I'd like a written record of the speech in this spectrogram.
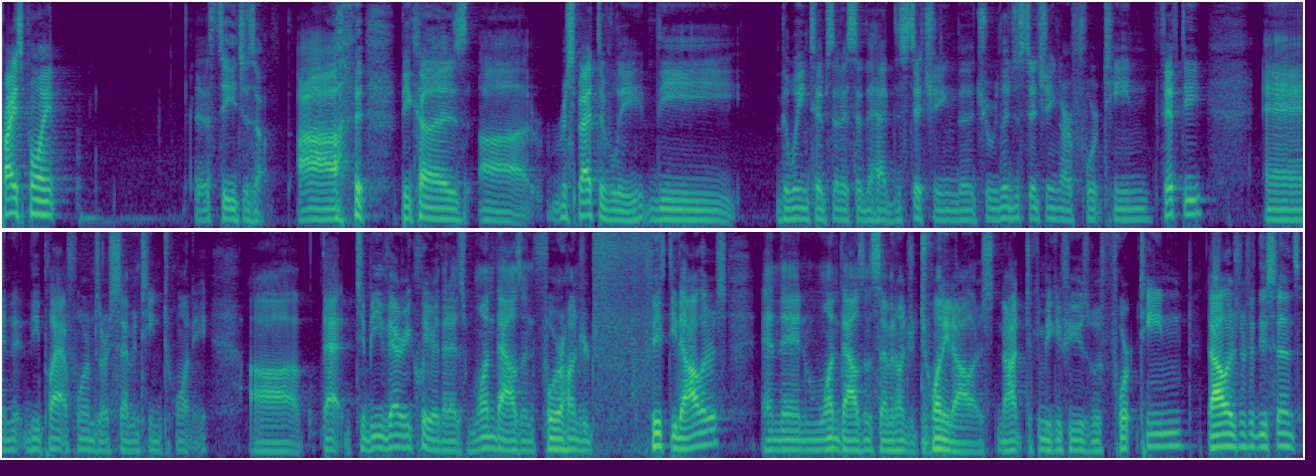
price point, it's to each his own. Uh, because uh, respectively, the the wingtips that I said that had the stitching, the true religious stitching are fourteen fifty, and the platforms are 1720. Uh, that to be very clear, that is one thousand four hundred fifty dollars and then one thousand seven hundred twenty dollars. Not to be confused with fourteen dollars and fifty cents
